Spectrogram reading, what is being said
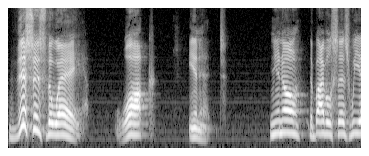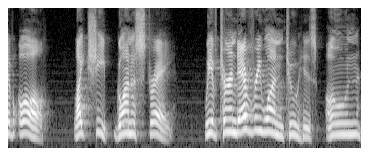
This is the way, walk in it. You know, the Bible says we have all, like sheep, gone astray. We have turned everyone to his own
